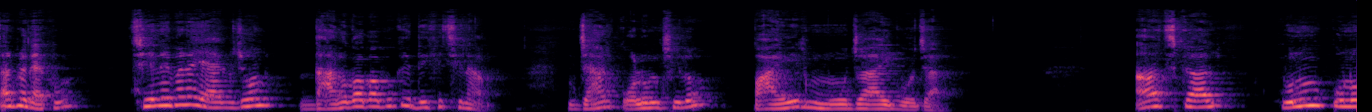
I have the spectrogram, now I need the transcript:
তারপরে দেখো, ছেলেবেলায় একজন দারোগা বাবুকে দেখেছিলাম, যার কলম ছিল পায়ের মোজায় গোজা। আজকাল কোনো কোনো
